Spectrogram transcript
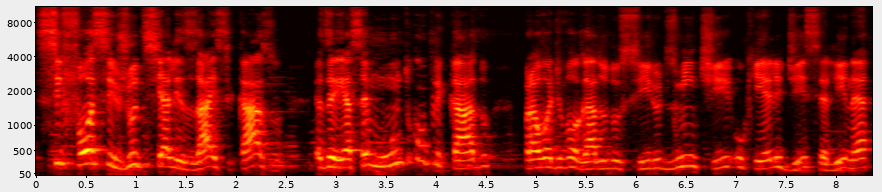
Se fosse judicializar esse caso, quer dizer, ia ser muito complicado para o advogado do Sírio desmentir o que ele disse ali, né?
